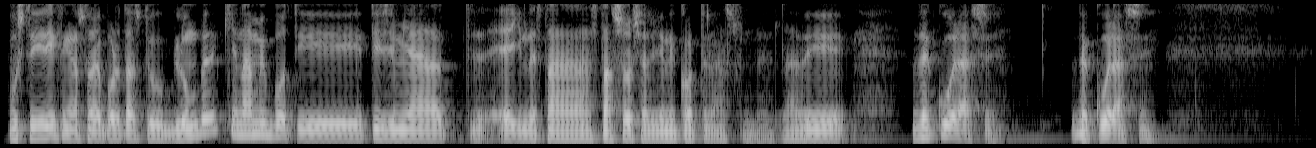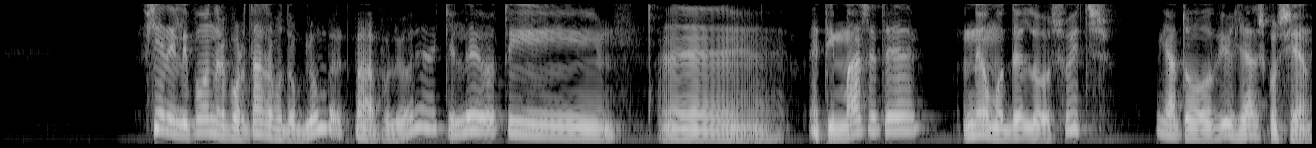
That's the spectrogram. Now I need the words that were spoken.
που στηρίχθηκαν στο ρεπορτάζ του Bloomberg και να μην πω ότι τι ζημιά έγινε στα, στα social γενικότερα. Ας πούμε. Δηλαδή δεν κούρασε. Δεν κούρασε. Βγαίνει λοιπόν ρεπορτάζ από τον Bloomberg πάρα πολύ ωραία και λέει ότι ε, ετοιμάζεται νέο μοντέλο Switch για το 2021.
